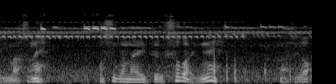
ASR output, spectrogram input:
いますね。オスが鳴いてるそばにね、ますよ。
